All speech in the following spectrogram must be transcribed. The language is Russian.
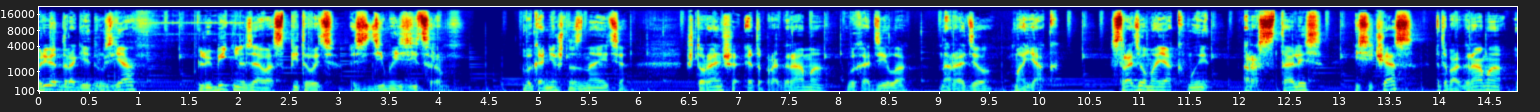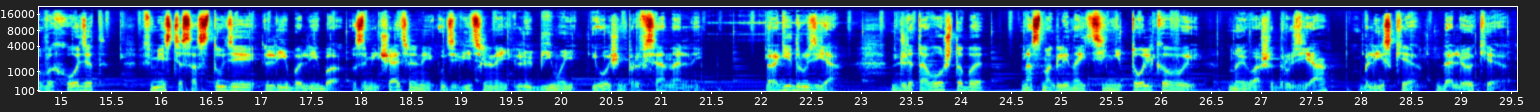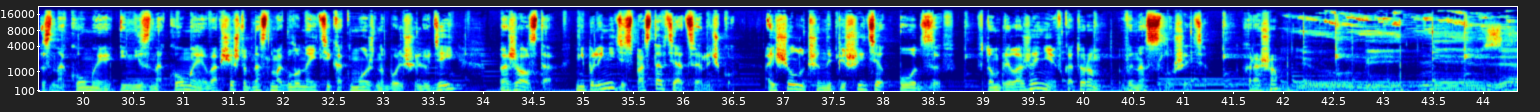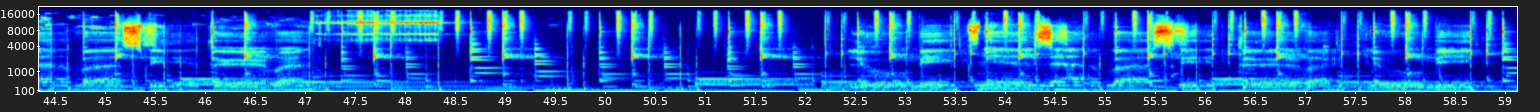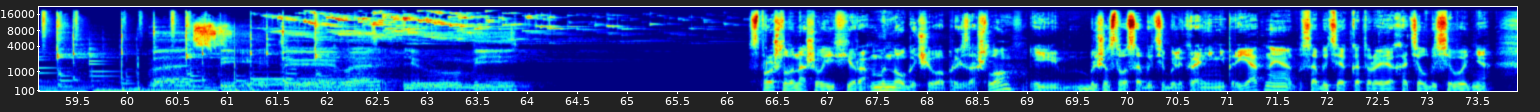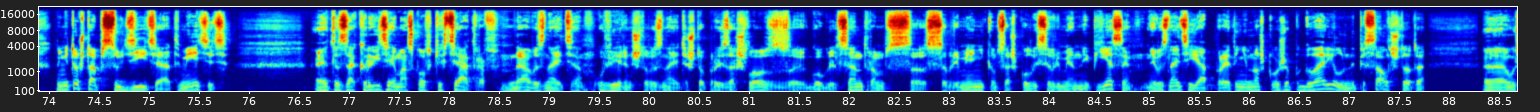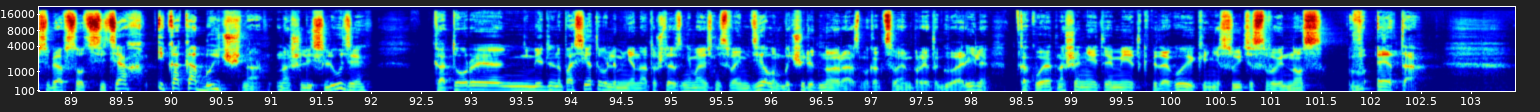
Привет, дорогие друзья! Любить нельзя воспитывать с Димой Зицером. Вы, конечно, знаете, что раньше эта программа выходила на радио «Маяк». С радио «Маяк» мы расстались, и сейчас эта программа выходит вместе со студией «Либо-либо» замечательной, удивительной, любимой и очень профессиональной. Дорогие друзья, для того, чтобы нас могли найти не только вы, но и ваши друзья – близкие, далекие, знакомые и незнакомые, вообще, чтобы нас могло найти как можно больше людей, пожалуйста, не поленитесь, поставьте оценочку. А еще лучше напишите отзыв в том приложении, в котором вы нас слушаете. Хорошо? Любить нельзя воспитывать. Прошлого нашего эфира много чего произошло, и большинство событий были крайне неприятные. События, которые я хотел бы сегодня, ну не то что обсудить, а отметить, это закрытие московских театров. Да, вы знаете, уверен, что вы знаете, что произошло с Гоголь-центром, с современником, со школой современной пьесы. И вы знаете, я про это немножко уже поговорил и написал что-то э, у себя в соцсетях. И, как обычно, нашлись люди, которые немедленно посетовали мне на то, что я занимаюсь не своим делом в очередной раз. Мы как с вами про это говорили. Какое отношение это имеет к педагогике? Не суйте свой нос в это.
